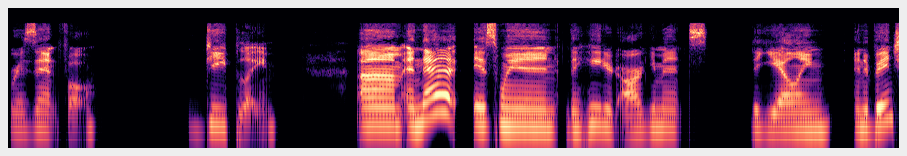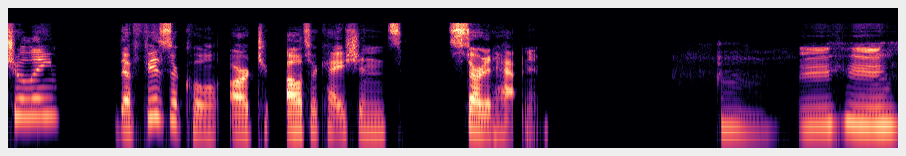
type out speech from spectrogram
resentful. Deeply. Um, and that is when the heated arguments, the yelling, and eventually the physical alter- altercations started happening. Mm. hmm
